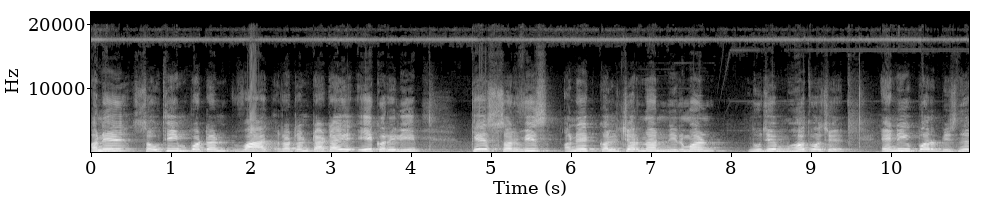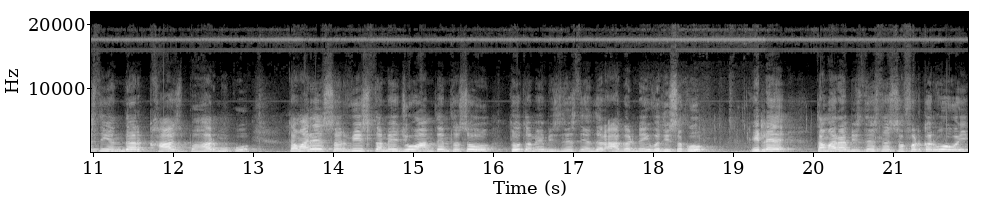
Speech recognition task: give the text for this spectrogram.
અને સૌથી ઇમ્પોર્ટન્ટ વાત રતન ટાટાએ એ કરેલી કે સર્વિસ અને કલ્ચરના નિર્માણનું જે મહત્ત્વ છે, એની ઉપર બિઝનેસની અંદર ખાસ ભાર મૂકવો. તમારે સર્વિસ તમે જો આમ તેમ થશો, તો તમે બિઝનેસની અંદર આગળ નહીં વધી શકો. એટલે તમારા બિઝનેસને સફળ કરવો હોય,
